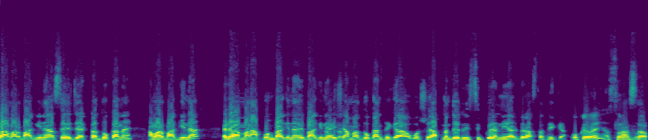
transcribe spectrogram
বা আমার বাগিনা আছে যে একটা দোকানে আমার বাগিনা এটা আমার আপন বাগিনা ওই বাগিনা আচ্ছা। এসে আমার দোকান থেকে অবশ্যই আপনাদের রিসিভ করে নিয়ে আসবে রাস্তা থেকে। ওকে ভাই আসসালাম।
